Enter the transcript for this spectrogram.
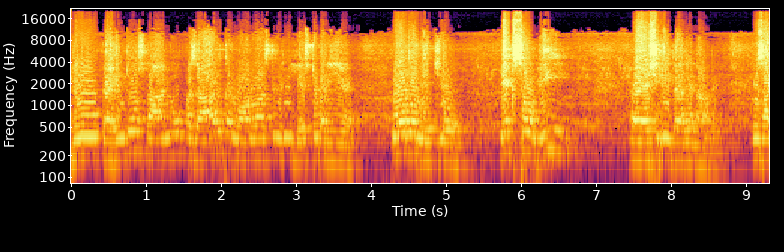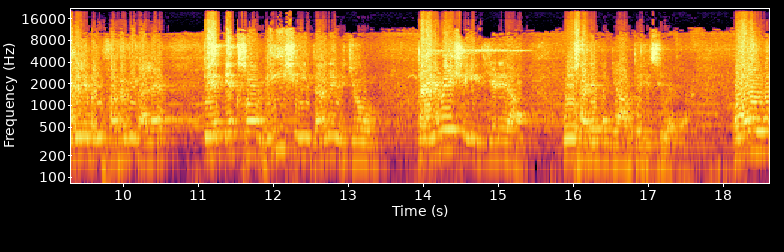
ਨੂੰ ਹਿੰਦੁਸਤਾਨ ਨੂੰ ਆਜ਼ਾਦ ਕਰਵਾਉਣ ਵਾਸਤੇ ਜਿਹੜੀ ਲਿਸਟ ਬਣੀ ਹੈ, ਉਹਦੇ ਵਿੱਚ 120 ਅਹ ਸ਼ਹੀਦਾਂ ਦੇ ਨਾਮ ਨੇ। ਇਹ ਸਾਡੇ ਲਈ ਬੜੀ ਫਖਰ ਦੀ ਗੱਲ ਹੈ ਕਿ 120 ਸ਼ਹੀਦਾਂ ਦੇ ਵਿੱਚੋਂ 93 ਸ਼ਹੀਦ ਜਿਹੜੇ ਆ, ਉਹ ਸਾਡੇ ਪੰਜਾਬ ਦੇ ਹਿੱਸੇ ਆਏ ਆ ਔਰ ਉਹਨਾਂ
